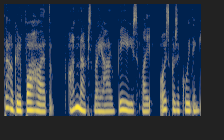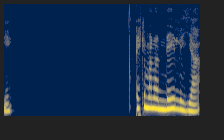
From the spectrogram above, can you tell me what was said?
Tämä on kyllä paha, että annaaks mä ihan viisi vai olisiko se kuitenkin... Ehkä mä annan neljä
